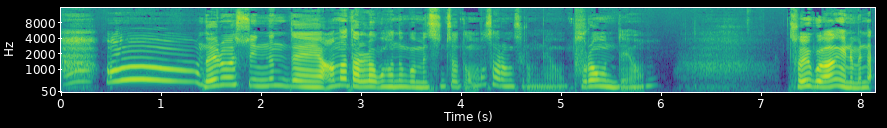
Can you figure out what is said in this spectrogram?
어, 내려올 수 있는데 안아달라고 하는 거면 진짜 너무 사랑스럽네요. 부러운데요. 저희 고양이는 맨날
